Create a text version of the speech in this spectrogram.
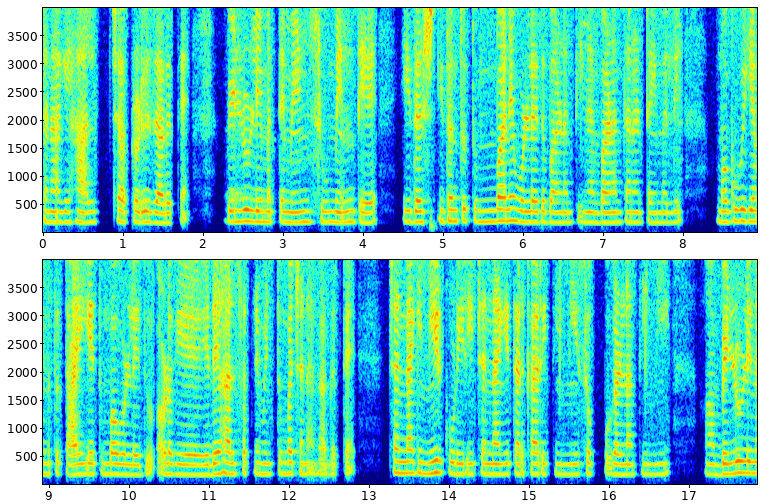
ಚೆನ್ನಾಗಿ ಹಾಲು ಚ ಪ್ರೊಡ್ಯೂಸ್ ಆಗುತ್ತೆ. ಬೆಳ್ಳುಳ್ಳಿ ಮತ್ತು ಮೆಣಸು, ಮೆಂತ್ಯ ಇದಷ್ಟು ಇದಂತೂ ತುಂಬಾ ಒಳ್ಳೆಯದು ಬಾಣಂತಿನ, ಬಾಣಂತನ ಟೈಮಲ್ಲಿ. ಮಗುವಿಗೆ ಮತ್ತು ತಾಯಿಗೆ ತುಂಬ ಒಳ್ಳೆಯದು ಅವಳಿಗೆ ಎದೆ ಹಾಲು ಸಪ್ಲಿಮೆಂಟ್ ತುಂಬ ಚೆನ್ನಾಗಾಗುತ್ತೆ. ಚೆನ್ನಾಗಿ ನೀರು ಕುಡೀರಿ, ಚೆನ್ನಾಗಿ ತರಕಾರಿ ತಿನ್ನಿ ಸೊಪ್ಪುಗಳನ್ನ ತಿನ್ನಿ ಬೆಳ್ಳುಳ್ಳಿನ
